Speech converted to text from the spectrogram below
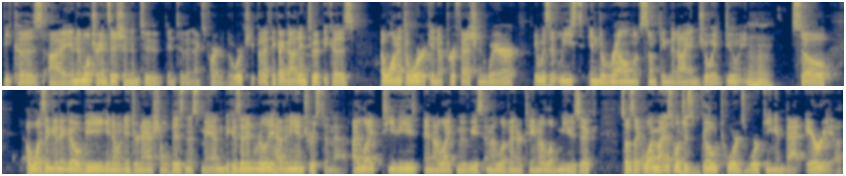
because I, and then we'll transition into into the next part of the worksheet. But I think I got into it because I wanted to work in a profession where it was at least in the realm of something that I enjoyed doing. Mm-hmm. So I wasn't going to go be, you know, an international businessman because I didn't really have any interest in that. I like TV and I like movies and I love entertainment. I love music. So I was like, well, I might as well just go towards working in that area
